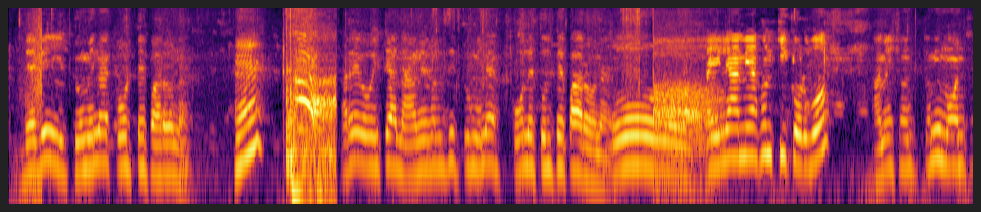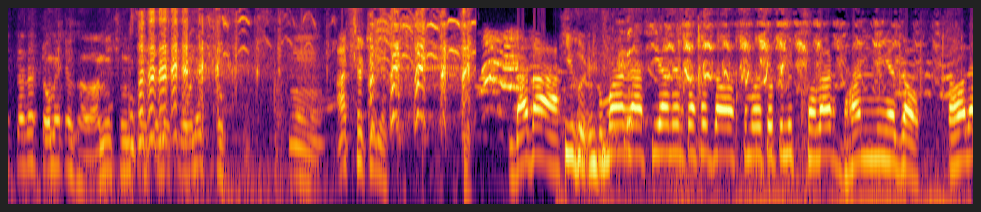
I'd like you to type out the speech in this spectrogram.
দেবী তুমি না করতে পারো না। হ্যাঁ? আরে ওইটা না আমি বলছি তুমি না কোলে তুলতে পারো না। ও তাইলে আমি এখন কি করব? আমি শুন- তুমি মনসে দাদা টমেটো খাও আমি শুনছি তুমি অনেক শক্তি। আচ্ছা ঠিক আছে। দাদা তোমার রাশিয়ানের কাছে যাওয়ার সময় তো তুমি খোলার ধান নিয়ে যাও। তাহলে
